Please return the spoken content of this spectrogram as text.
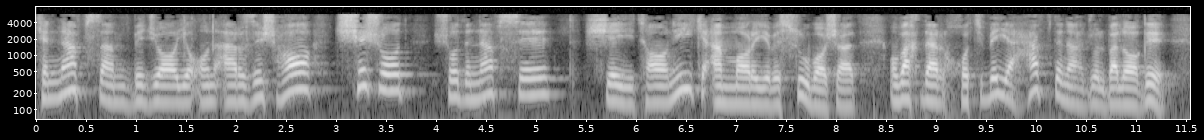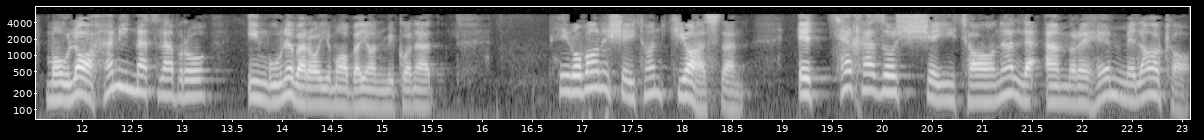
که نفسم به جای اون ارزش ها چه شد؟ شد نفس شیطانی که اماره به سو باشد. اون وقت در خطبه هفت نهج البلاغه مولا همین مطلب رو اینگونه برای ما بیان می کند پیروان شیطان کیا هستند؟ اتخذ شیطان لامرهم ملاکا.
